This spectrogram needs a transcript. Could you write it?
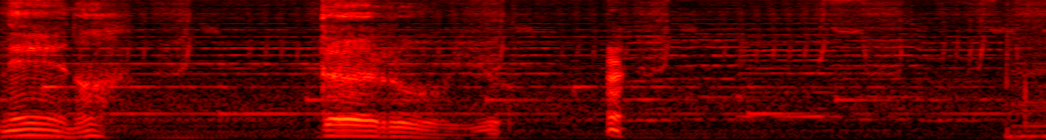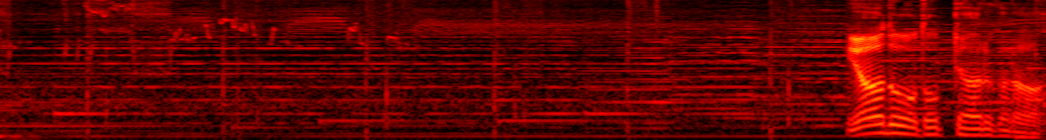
ねえな。だろうよ宿を取ってあるから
